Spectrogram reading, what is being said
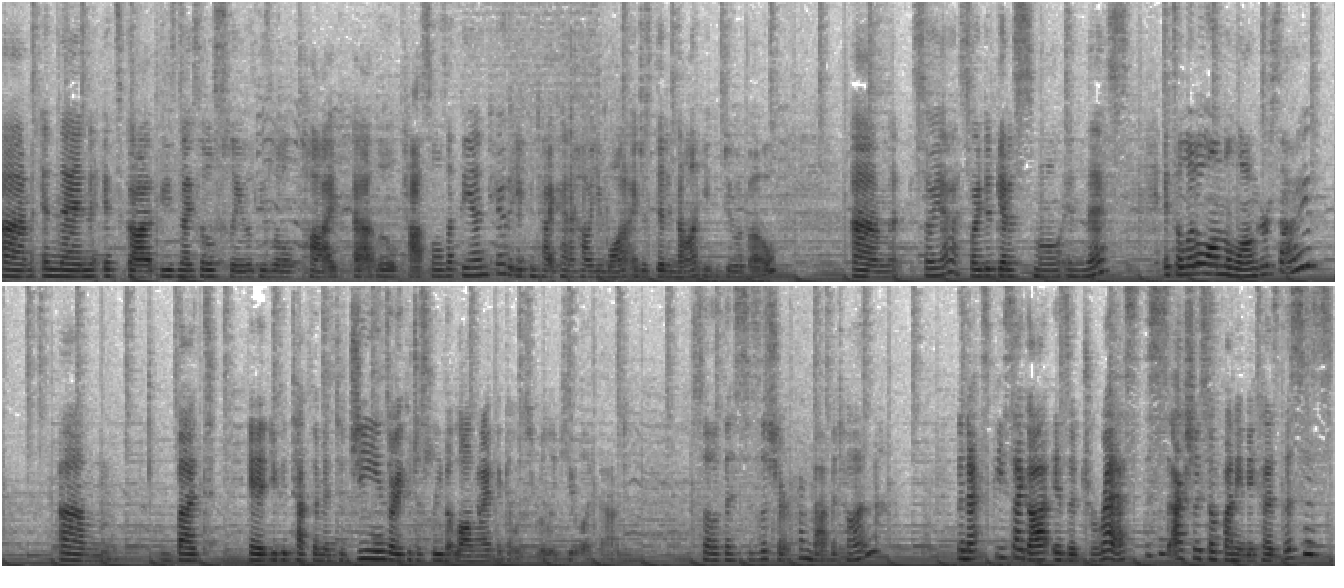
Um, and then it's got these nice little sleeves with these little tie, uh, little tassels at the end here that you can tie kind of how you want. I just did a knot, you could do a bow. Um, so yeah, so I did get a small in this. It's a little on the longer side, um, but it, you could tuck them into jeans or you could just leave it long and I think it looks really cute like that. So this is a shirt from Babaton. The next piece I got is a dress. This is actually so funny because this is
